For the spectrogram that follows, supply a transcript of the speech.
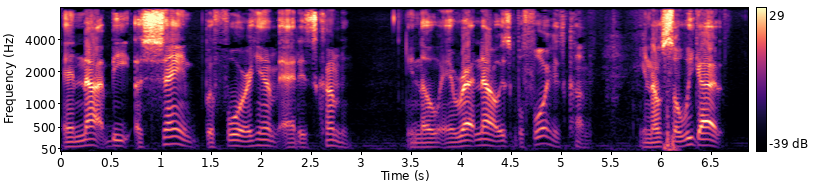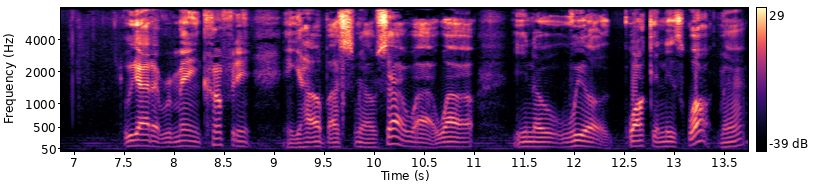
and not be ashamed before him at his coming. You know, and right now it's before his coming. You know, so we got we gotta remain confident in Yahweh Shemel Shah while while you know we are walking this walk, man.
